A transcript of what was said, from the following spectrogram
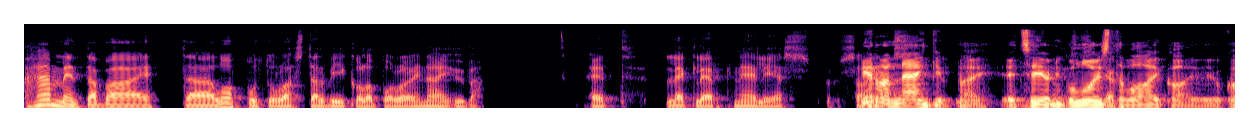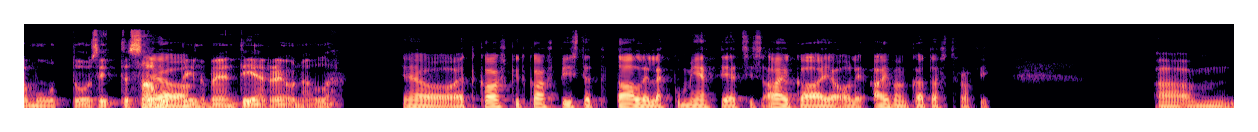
hämmentävää, että lopputulos tällä viikonlopulla oli näin hyvä. Et Leclerc neljäs. Kerran näinkin päin, että se ei ole niinku loistava aika joka muuttuu sitten savupilveen tien reunalla. Joo, että 22 pistettä tallille, kun miettii, että siis aikaa jo oli aivan katastrofi. Um,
